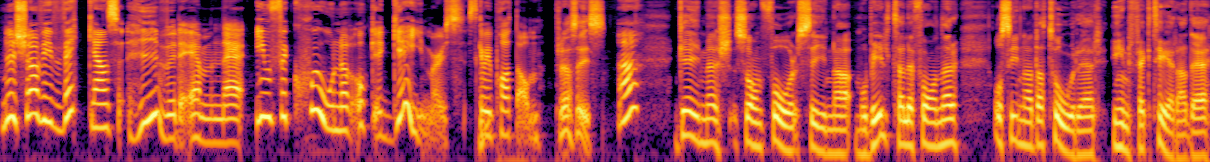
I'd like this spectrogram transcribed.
Nu kör vi veckans huvudämne. Infektioner och gamers ska vi prata om. Precis. Ja? gamers som får sina mobiltelefoner och sina datorer infekterade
